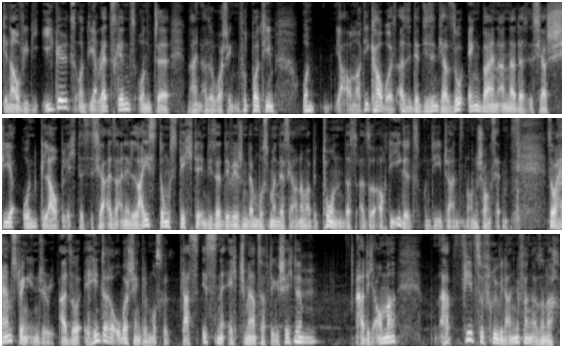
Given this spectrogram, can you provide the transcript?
genau wie die Eagles und die Ja. Redskins und äh, nein, also Washington Football Team und ja auch noch die Cowboys. Also die, die sind ja so eng beieinander, das ist ja schier unglaublich. Das ist ja also eine Leistungsdichte in dieser Division, da muss man das ja auch nochmal betonen, dass also auch die Eagles und die Giants noch eine Chance hätten. So, Hamstring Injury, also hinterer Oberschenkelmuskel, das ist eine echt schmerzhafte Geschichte. Hatte ich auch mal. Hab viel zu früh wieder angefangen, also nach,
